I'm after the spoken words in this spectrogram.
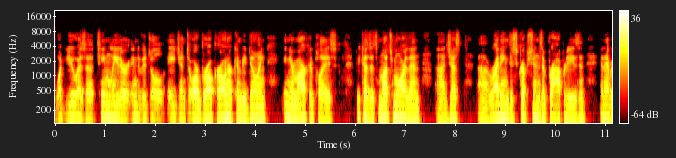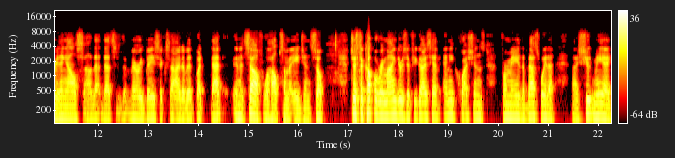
what you, as a team leader, individual agent, or broker owner, can be doing in your marketplace because it's much more than uh, just uh, writing descriptions of properties and and everything else. Uh, that that's the very basic side of it, but that in itself will help some agents. So, just a couple reminders: if you guys have any questions for me, the best way to uh, shoot me a,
